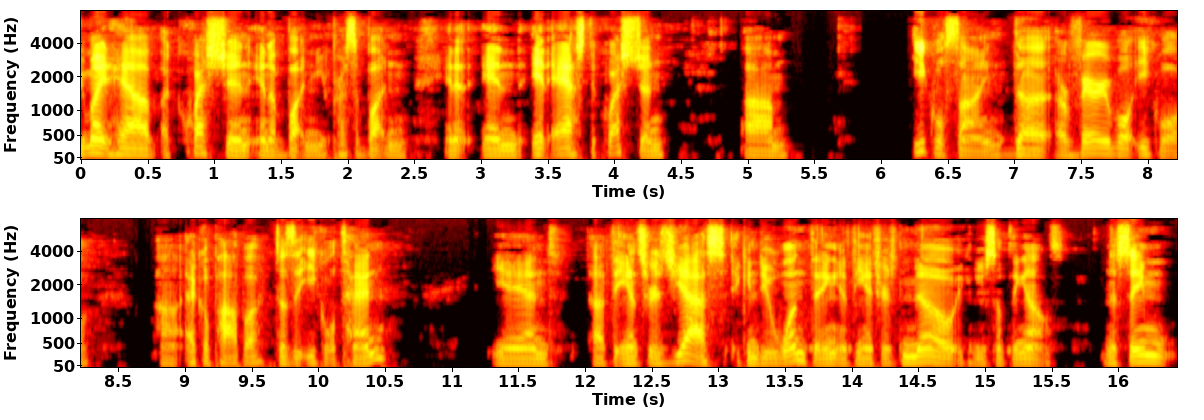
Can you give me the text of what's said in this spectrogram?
you might have a question and a button. You press a button and it, and it asks the question um, equal sign. The or variable equal uh, echo papa does it equal 10 and uh, if the answer is yes it can do one thing. If the answer is no it can do something else. In the same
